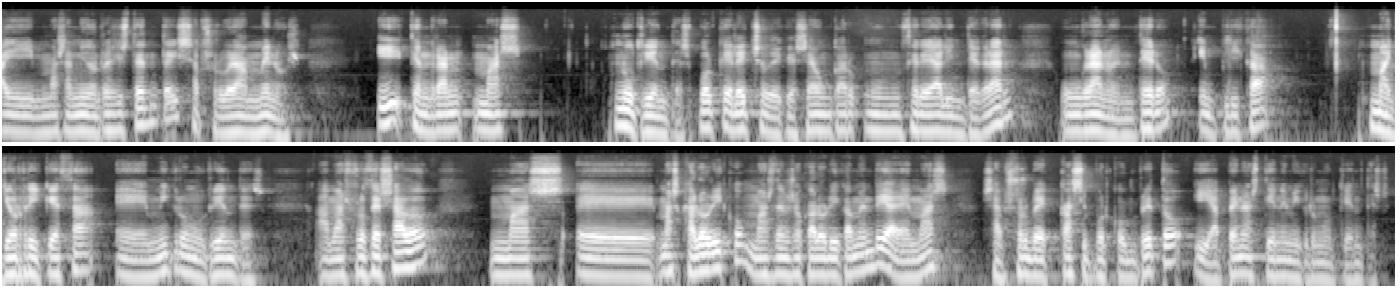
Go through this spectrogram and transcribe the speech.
hay más almidón resistente y se absorberán menos. Y tendrán más nutrientes, porque el hecho de que sea un cereal integral, un grano entero, implica mayor riqueza en micronutrientes. A más procesado, más, eh, más calórico, más denso calóricamente y además se absorbe casi por completo y apenas tiene micronutrientes.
